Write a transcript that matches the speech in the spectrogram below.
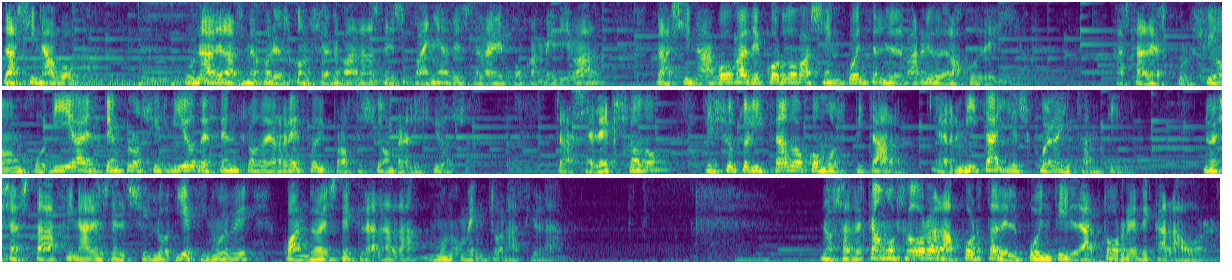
La sinagoga, una de las mejores conservadas de España desde la época medieval, la sinagoga de Córdoba se encuentra en el barrio de la Judería. Hasta la expulsión judía, el templo sirvió de centro de rezo y procesión religiosa. Tras el éxodo, es utilizado como hospital, ermita y escuela infantil. No es hasta finales del siglo XIX cuando es declarada Monumento Nacional. Nos acercamos ahora a la puerta del puente y la torre de Calahorra.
